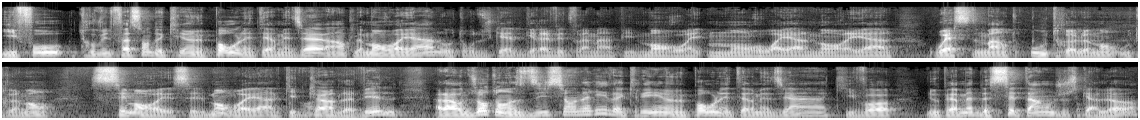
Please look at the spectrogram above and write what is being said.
il faut trouver une façon de créer un pôle intermédiaire entre le Mont-Royal, autour duquel gravite vraiment, puis Mont-Royal, Montréal, Westmount, Outre-le-Mont, Outremont. C'est le Mont-Royal qui est le cœur de la ville. Alors, nous autres, on se dit, si on arrive à créer un pôle intermédiaire qui va nous permettre de s'étendre jusqu'à là,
